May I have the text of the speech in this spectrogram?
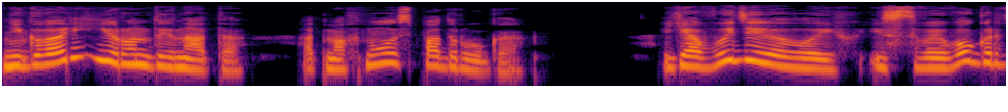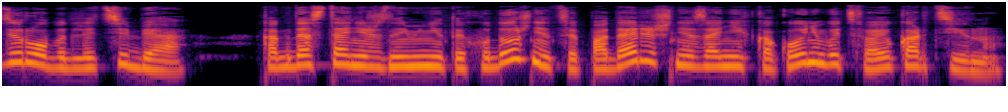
«Не говори ерунды, Ната», — отмахнулась подруга. Я выделила их из своего гардероба для тебя. Когда станешь знаменитой художницей, подаришь мне за них какую-нибудь свою картину».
